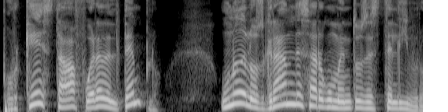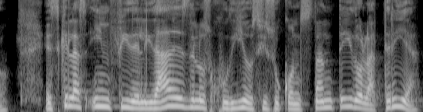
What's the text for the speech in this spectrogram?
¿Por qué estaba fuera del templo? Uno de los grandes argumentos de este libro es que las infidelidades de los judíos y su constante idolatría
